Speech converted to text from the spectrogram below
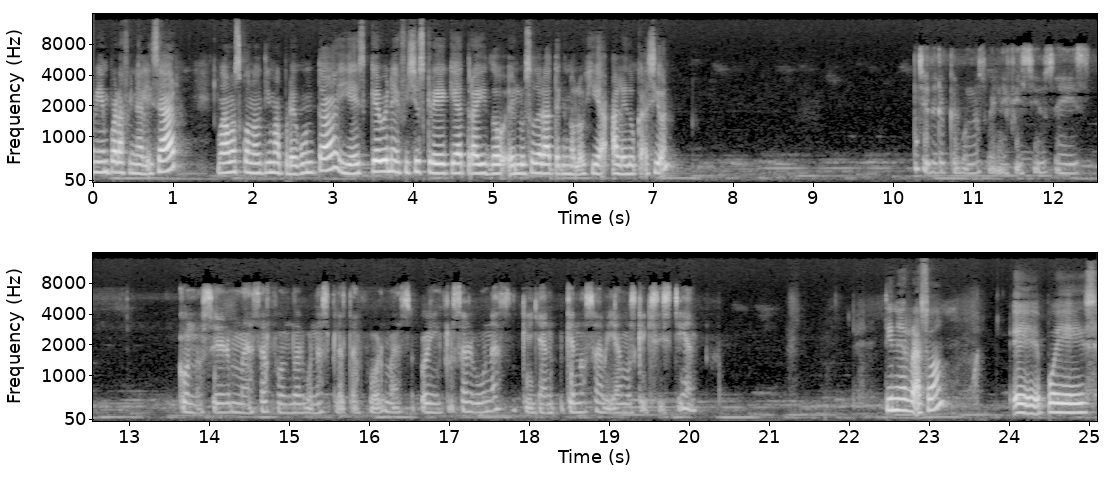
bien, para finalizar, Vamos con la última pregunta y es ¿qué beneficios cree que ha traído el uso de la tecnología a la educación? Considero que algunos beneficios es conocer más a fondo algunas plataformas o incluso algunas que ya que no sabíamos que existían. Tienes razón, eh, pues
